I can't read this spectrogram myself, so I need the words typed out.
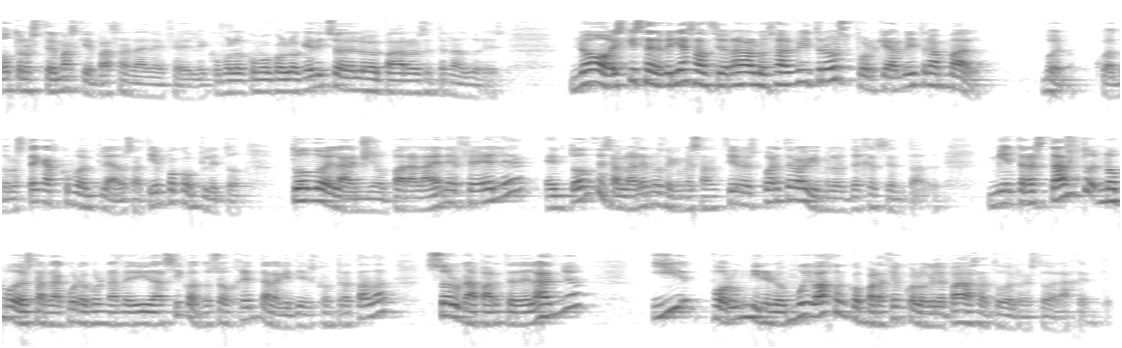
otros temas que pasan en la NFL, como, lo, como con lo que he dicho de lo de pagar a los entrenadores. No, es que se debería sancionar a los árbitros porque arbitran mal. Bueno, cuando los tengas como empleados a tiempo completo todo el año para la NFL, entonces hablaremos de que me sanciones quarterback y me los dejes sentados. Mientras tanto, no puedo estar de acuerdo con una medida así cuando son gente a la que tienes contratada solo una parte del año y por un dinero muy bajo en comparación con lo que le pagas a todo el resto de la gente.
